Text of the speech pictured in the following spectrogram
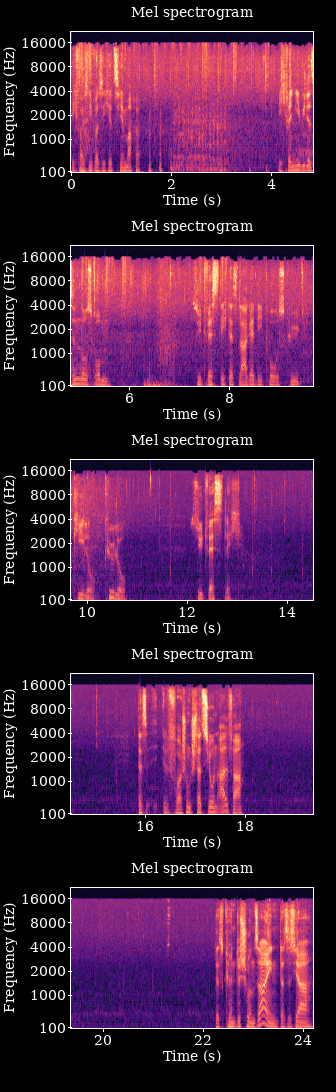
Ich weiß nicht, was ich jetzt hier mache. ich renne hier wieder sinnlos rum. Südwestlich des Lagerdepots Kü Kilo. Külo. Südwestlich. Das äh, Forschungsstation Alpha. Das könnte schon sein. Das ist ja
